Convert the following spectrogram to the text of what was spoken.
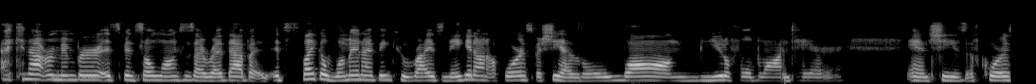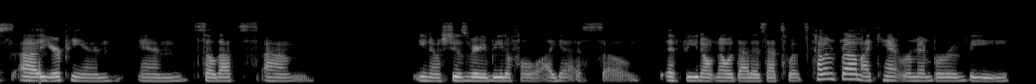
I cannot remember. It's been so long since I read that, but it's like a woman, I think, who rides naked on a horse, but she has long, beautiful blonde hair. And she's, of course, uh, European. And so that's, um, you know, she was very beautiful, I guess. So if you don't know what that is, that's what it's coming from. I can't remember the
